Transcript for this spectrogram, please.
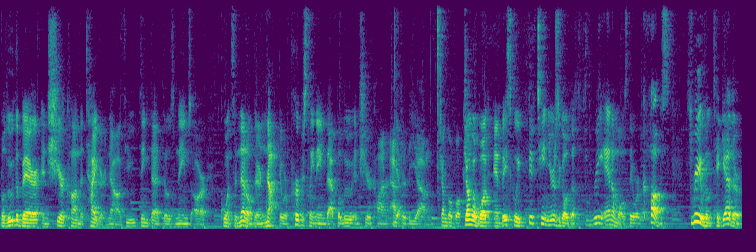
Baloo the bear, and Shere Khan the tiger. Now, if you think that those names are coincidental, they're not. They were purposely named that Baloo and Shere Khan after Yeah. the um, Jungle Book. Jungle Book, and basically 15 years ago, the three animals, they were cubs, three of them together,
